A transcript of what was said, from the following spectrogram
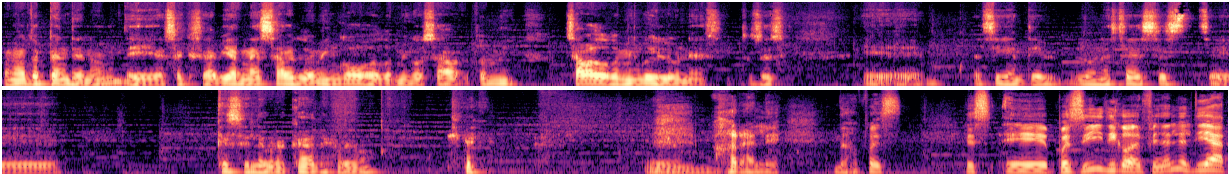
bueno, depende, ¿no? ya sea que sea viernes, sábado, domingo o domingo, sábado, domingo y lunes. Entonces, el siguiente lunes es este, ¿qué celebra acá? Déjame em, Órale, no, pues es, pues sí, digo, al final del día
